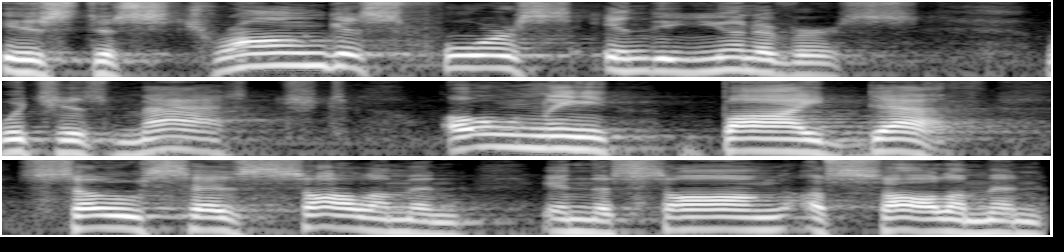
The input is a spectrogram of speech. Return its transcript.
is the strongest force in the universe, which is matched only by death. So says Solomon in the Song of Solomon,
